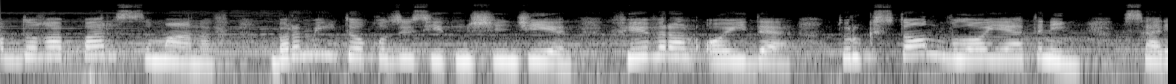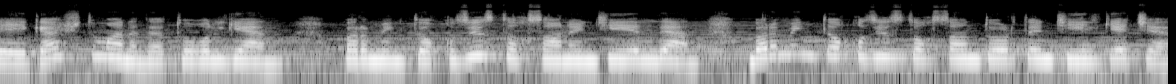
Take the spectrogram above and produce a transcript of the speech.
Abdug'appar Simanov 1970-yil fevral oyida Turkiston viloyatining Sariyagash tumanida tug'ilgan. 1990-yildan 1994-yilgacha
